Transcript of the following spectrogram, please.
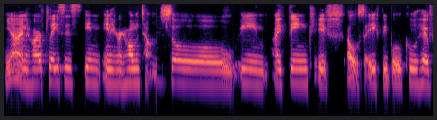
yeah and hard places in in her hometown mm. so in i think if i will say if people could have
